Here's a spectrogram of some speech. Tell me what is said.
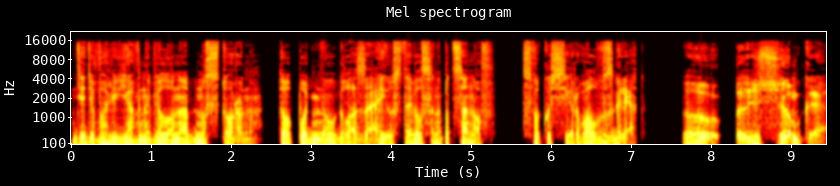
дядя Валю явно вело на одну сторону. То поднял глаза и уставился на пацанов. Сфокусировал взгляд. «О, Семка!»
